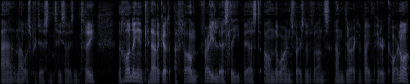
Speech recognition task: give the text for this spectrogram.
uh, and that was produced in 2002. The Haunting in Connecticut, a film very loosely based on the Warrens' version of events and directed by Peter Cornwell,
